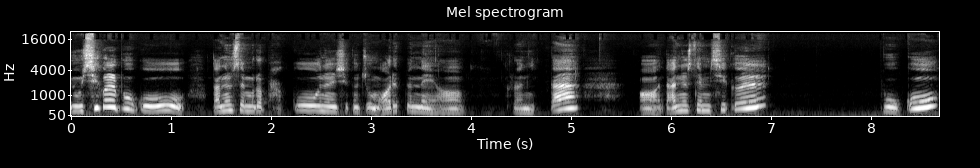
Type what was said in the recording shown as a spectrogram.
요 식을 보고 나눗셈으로 바꾸는 식은 좀 어렵겠네요. 그러니까 어, 나눗셈 식을 보고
